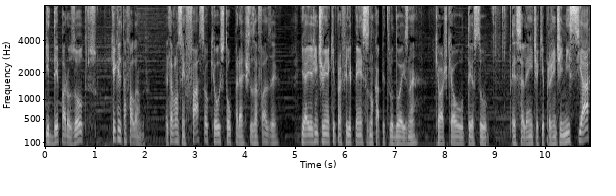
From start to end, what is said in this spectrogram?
e dê para os outros, o que, que ele está falando? Ele está falando assim: faça o que eu estou prestes a fazer. E aí a gente vem aqui para Filipenses no capítulo 2, né? Que eu acho que é o texto excelente aqui para a gente iniciar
